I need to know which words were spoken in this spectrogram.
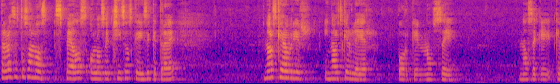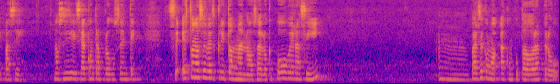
Tal vez estos son los spells o los hechizos que dice que trae. No los quiero abrir y no los quiero leer porque no sé, no sé qué, qué pase. No sé si sea contraproducente. Esto no se ve escrito a mano, o sea, lo que puedo ver así mmm, parece como a computadora, pero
